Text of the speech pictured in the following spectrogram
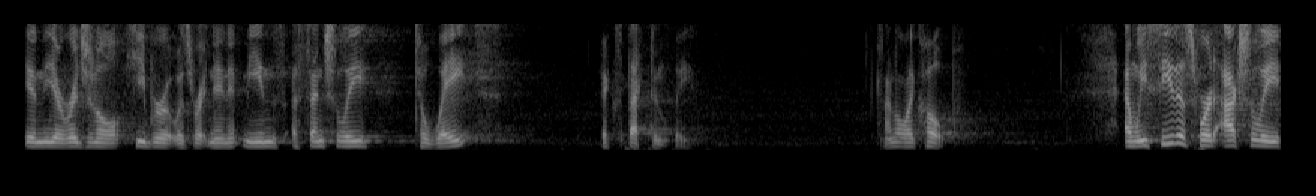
in the original Hebrew it was written in, it means essentially to wait expectantly, kind of like hope. And we see this word actually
